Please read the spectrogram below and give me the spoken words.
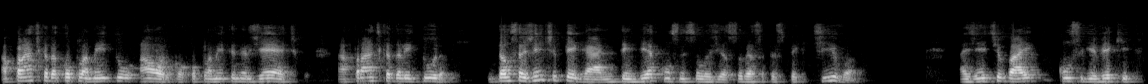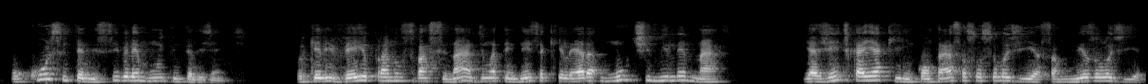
a prática do acoplamento áurico, acoplamento energético, a prática da leitura. Então, se a gente pegar e entender a conscienciologia sobre essa perspectiva, a gente vai conseguir ver que o curso intermissivo ele é muito inteligente. Porque ele veio para nos vacinar de uma tendência que ele era multimilenar. E a gente cair aqui, encontrar essa sociologia, essa mesologia,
